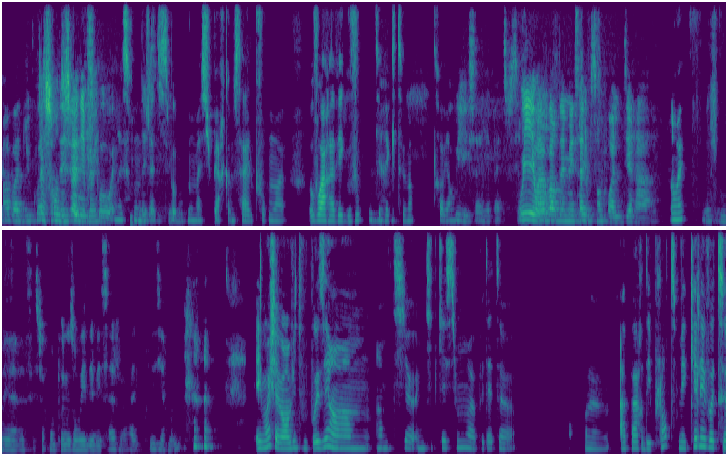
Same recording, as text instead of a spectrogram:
Ah bah du coup, elles, seront disponibles. Elles seront déjà dispo. Bon bah super, comme ça elles pourront voir avec vous mmh directement. Très bien. Oui, ça, il n'y a pas de souci. Oui, on va avoir des messages, oui. on pourra le dire à. Ouais. Mais c'est sûr qu'on peut nous envoyer des messages avec plaisir. Et moi, j'avais envie de vous poser un, un petit, une petite question, peut-être à part des plantes, mais quel est votre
